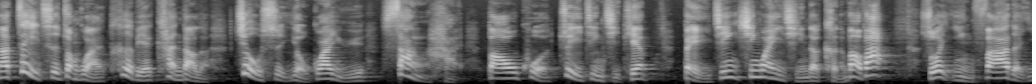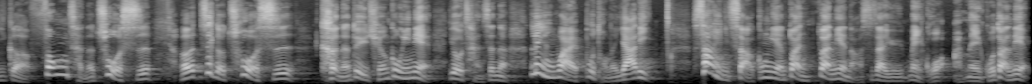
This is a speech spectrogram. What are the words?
那这一次撞过来，特别看到了就是有关于上海，包括最近几天北京新冠疫情的可能爆发所引发的一个封城的措施，而这个措施可能对于全供应链又产生了另外不同的压力。上一次啊，供应链断断裂呢是在于美国啊，美国断裂，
